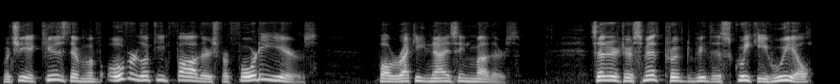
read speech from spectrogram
when she accused them of overlooking fathers for 40 years while recognizing mothers. Senator Smith proved to be the squeaky wheel.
